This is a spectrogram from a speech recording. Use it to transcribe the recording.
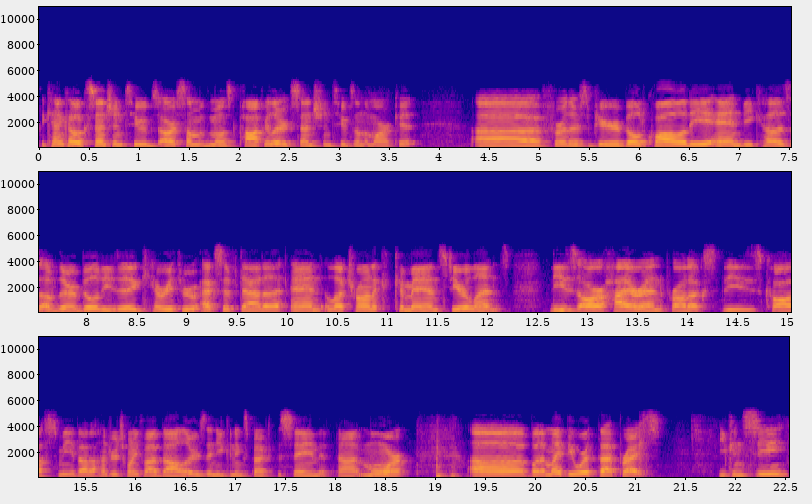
The Kenko extension tubes are some of the most popular extension tubes on the market uh, for their superior build quality and because of their ability to carry through EXIF data and electronic commands to your lens. These are higher end products. These cost me about $125 and you can expect the same if not more. Uh, but it might be worth that price. You can see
